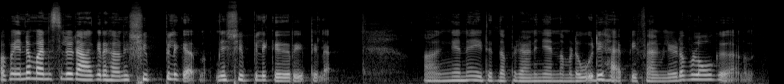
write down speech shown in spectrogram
അപ്പോൾ എന്റെ മനസ്സിലൊരാഗ്രഹമാണ് ഷിപ്പിൽ കയറണം. ഞാൻ ഷിപ്പിൽ കയറിയിട്ടില്ല. അങ്ങനെ ഇരുന്നപ്പോഴാണ് ഞാൻ നമ്മുടെ ഒരു ഹാപ്പി ഫാമിലിയുടെ വ്ളോഗ് കാണുന്നത്.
